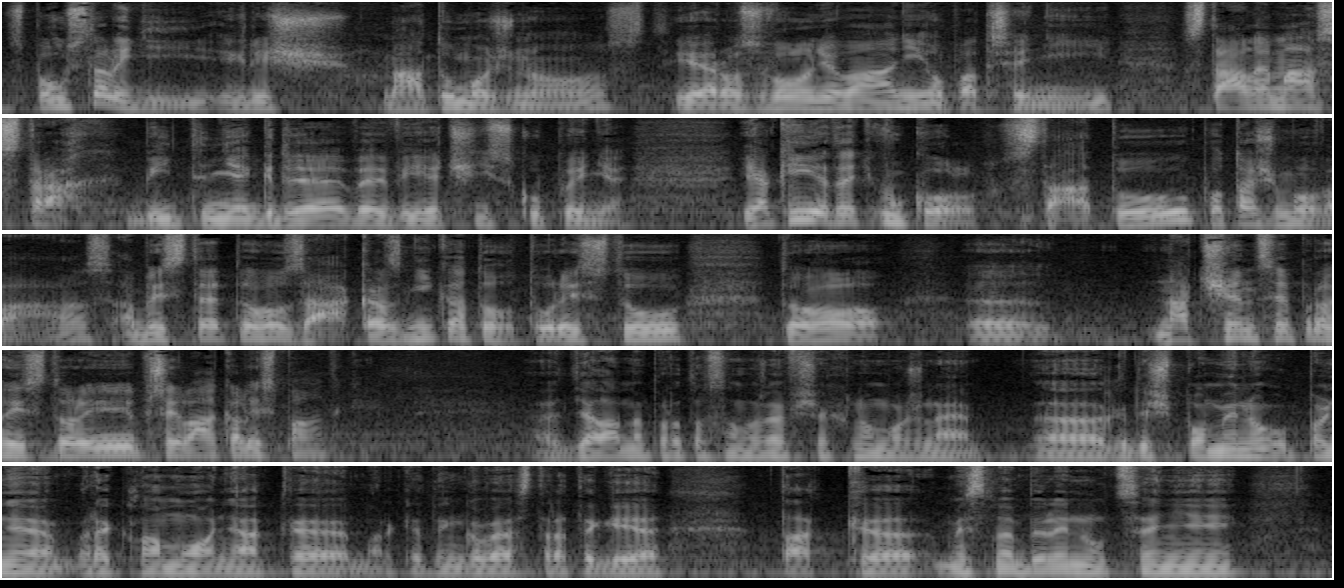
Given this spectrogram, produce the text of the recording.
Spousta lidí, i když má tu možnost, je rozvolňování opatření, stále má strach být někde ve větší skupině. Jaký je teď úkol státu, potažmo vás, abyste toho zákazníka, toho turistu, toho eh, nadšence pro historii přilákali zpátky? Děláme proto samozřejmě všechno možné. Eh, když pominu úplně reklamu a nějaké marketingové strategie, tak eh, my jsme byli nuceni eh,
